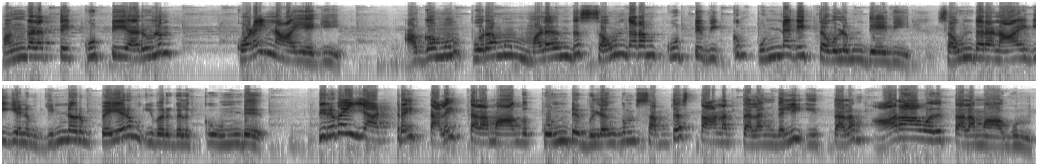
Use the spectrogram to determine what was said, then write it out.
மங்களத்தை கூட்டி அருளும் கொடைநாயகி அகமும் புறமும் மலர்ந்து சௌந்தரம் கூட்டுவிக்கும் புன்னகை தவழும் தேவி. சௌந்தர நாயகி எனும் இன்னொரு பெயரும் இவர்களுக்கு உண்டு. திருவையாற்றை தலைத்தலமாக கொண்டு விளங்கும் சப்தஸ்தான தலங்களில் இத்தலம் ஆறாவது தலமாகும்.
